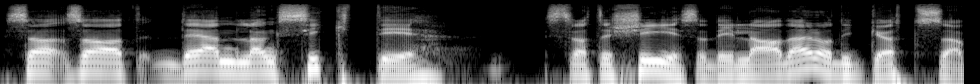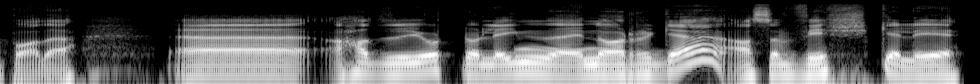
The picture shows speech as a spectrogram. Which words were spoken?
Så, så, det er en langsiktig strategi som de la der, og de gutsa på det. Eh, hadde du gjort noe lignende i Norge, altså virkelig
